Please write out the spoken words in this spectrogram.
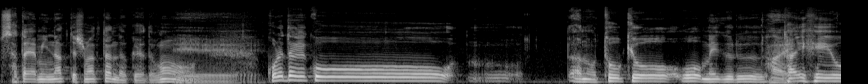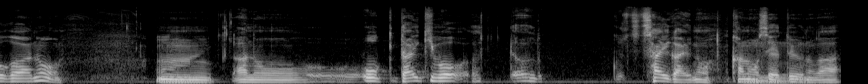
里闇になってしまったんだけれども、えー、これだけこうあの東京をめぐる太平洋側の、はい、うんあの大規模災害の可能性というのが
